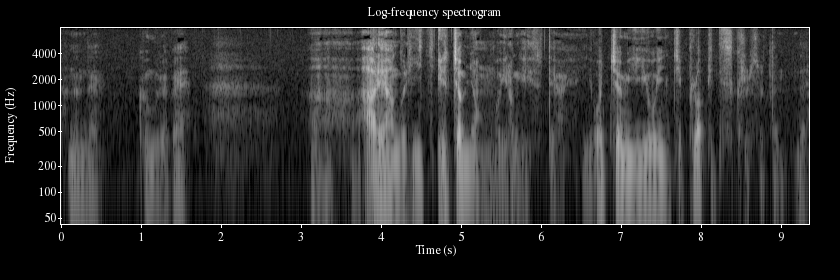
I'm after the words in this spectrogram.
샀는데 그 무렵에 아, 아래 한글 1.0뭐 이런 게 있을 때요. 5.25인치 플러피 디스크를 썼던데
